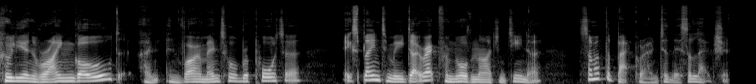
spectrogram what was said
Julian Reingold, an environmental reporter, explained to me direct from northern Argentina some of the background to this election.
